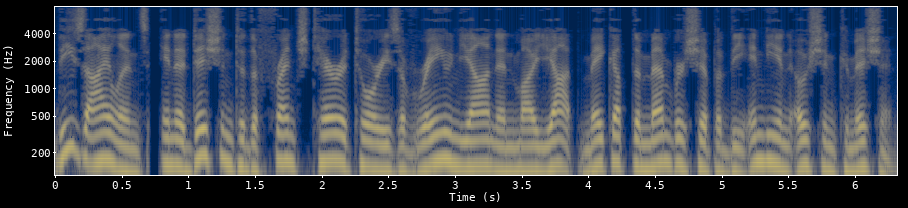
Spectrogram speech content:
These islands, in addition to the French territories of Réunion and Mayotte make up the membership of the Indian Ocean Commission.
